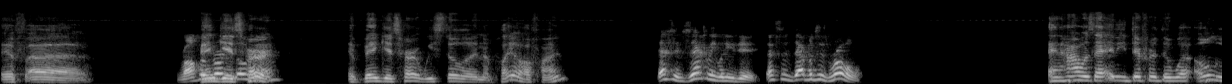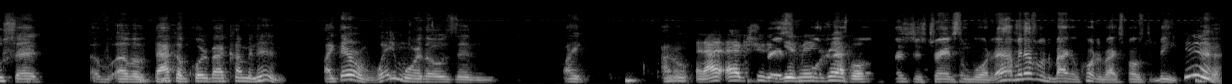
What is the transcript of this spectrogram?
if uh Ben gets hurt, in. if Ben gets hurt, we still in the playoff hunt. That's exactly what he did. That's his, that was his role. And how is that any different than what Olu said of, of a backup quarterback coming in? Like there are way more of those than like I don't And I asked you to give me an example. Let's just trade some water. I mean, that's what the backup quarterback's supposed to be. yeah.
